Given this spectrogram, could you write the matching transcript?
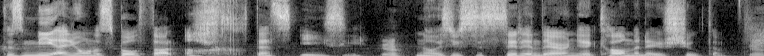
because me and Jonas both thought, "Ugh, that's easy." Yeah. No, it's you just sit in there and you come and then you shoot them. Yeah.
